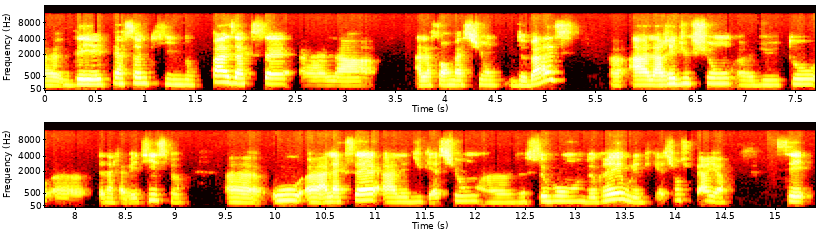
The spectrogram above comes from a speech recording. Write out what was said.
euh, des personnes qui n'ont pas accès à la, formation de base, euh, à la réduction du taux d'analphabétisme ou à l'accès à l'éducation de second degré ou l'éducation supérieure. C'est,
